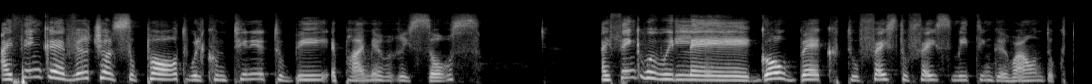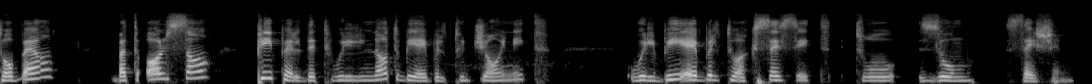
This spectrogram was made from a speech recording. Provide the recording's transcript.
I think uh, virtual support will continue to be a primary resource I think we will uh, go back to face-to-face -face meeting around October, but also people that will not be able to join it will be able to access it through Zoom session.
